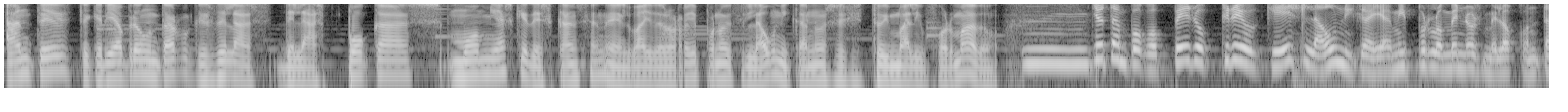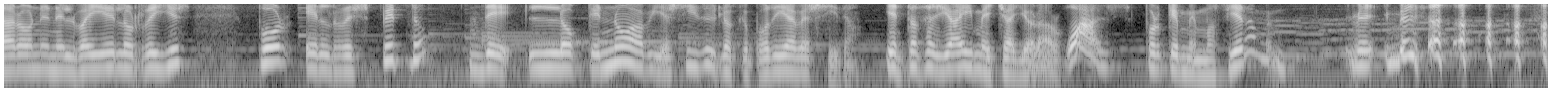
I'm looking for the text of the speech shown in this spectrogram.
Antes te quería preguntar, porque es de las, de las pocas momias que descansan en el Valle de los Reyes, por no decir la única, no sé si estoy mal informado. Mm, yo tampoco, pero creo que es la única, y a mí por lo menos me lo contaron en el Valle de los Reyes, por el respeto de lo que no había sido y lo que podía haber sido. Y entonces yo ahí me echo a llorar, guas, porque me emociona.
